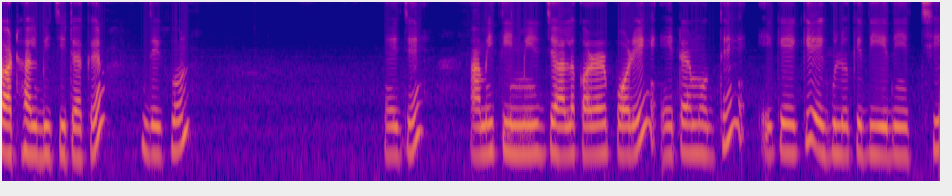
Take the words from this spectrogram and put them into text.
কাঁঠাল বিচিটাকে। দেখুন, এই যে আমি তিন মিনিট জাল করার পরে এটার মধ্যে একে একে এগুলোকে দিয়ে দিচ্ছি।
